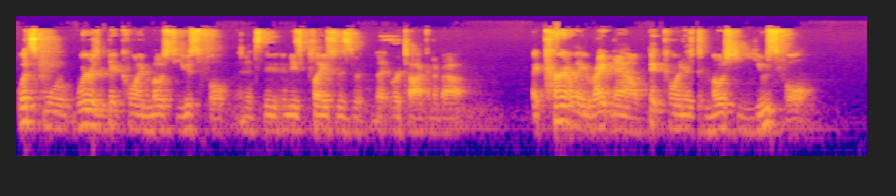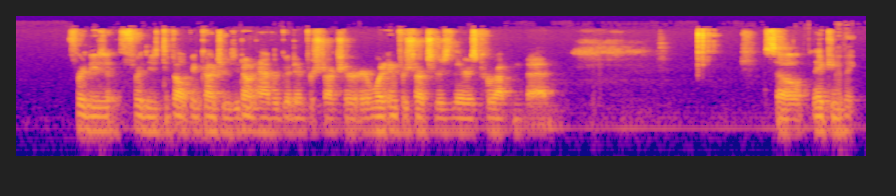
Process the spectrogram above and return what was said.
what's more, where's Bitcoin most useful? And it's the, in these places that we're talking about. Like currently, right now, Bitcoin is most useful for these for these developing countries who don't have a good infrastructure or what infrastructure is there is corrupt and bad. So they I can think get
